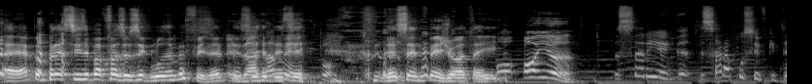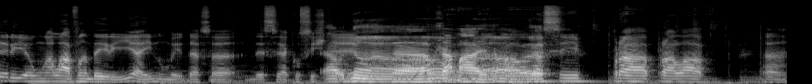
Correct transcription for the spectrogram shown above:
é precisa pra fazer os iglu, né, meu filho? É, precisa Exatamente, desse, pô. desse CNPJ aí. Ô, ô Ian, seria, será possível que teria uma lavanderia aí no meio dessa, desse ecossistema? Ah, não, Não, jamais, não, não. Algo é. assim pra, pra lá. ah.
